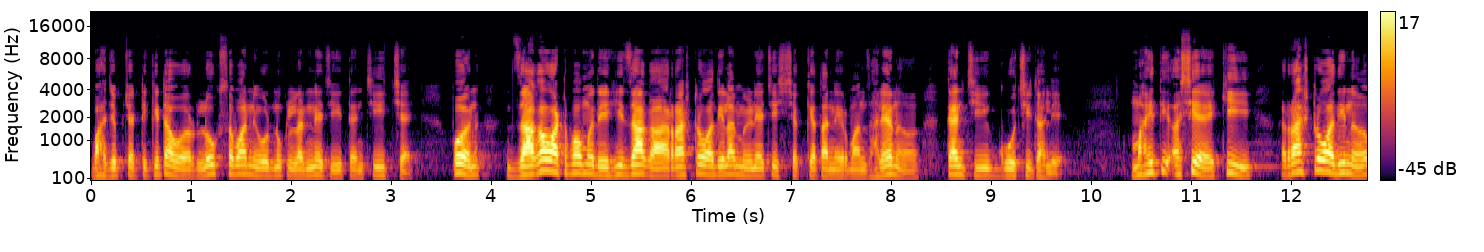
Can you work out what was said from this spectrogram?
भाजपच्या तिकिटावर लोकसभा निवडणूक लढण्याची त्यांची इच्छा आहे. पण जागा वाटपामध्ये ही जागा राष्ट्रवादीला मिळण्याची शक्यता निर्माण झाल्यानं त्यांची गोची झाली आहे. माहिती अशी आहे की राष्ट्रवादीनं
